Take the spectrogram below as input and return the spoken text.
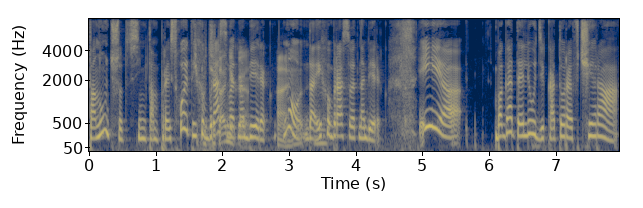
тонуть, что-то с ним там происходит, их типа выбрасывает Титаника? на берег. А, ну, да, их выбрасывает на берег. И э, богатые люди, которые вчера,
